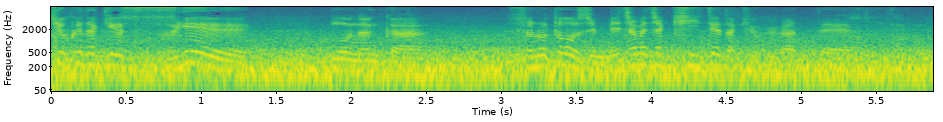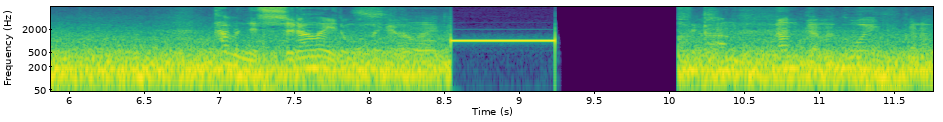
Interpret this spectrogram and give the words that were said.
曲だけすげえもうなんかその当時めちゃめちゃ聴いてた曲があって多分ね知らないと思うんだけど。なんかな公演曲かなん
